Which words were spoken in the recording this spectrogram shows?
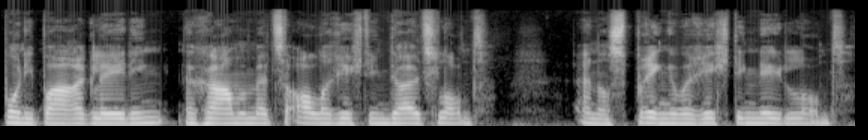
ponyparagliding. Dan gaan we met z'n allen richting Duitsland. En dan springen we richting Nederland.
